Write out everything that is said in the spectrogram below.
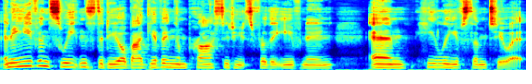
And he even sweetens the deal by giving them prostitutes for the evening, and he leaves them to it.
